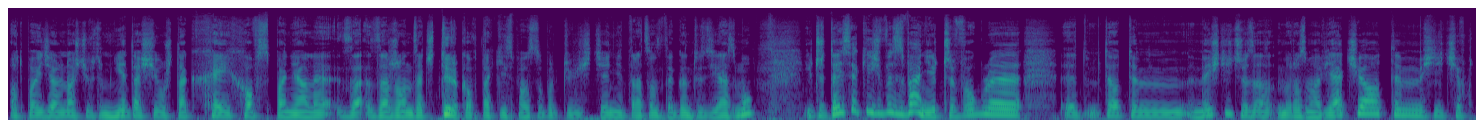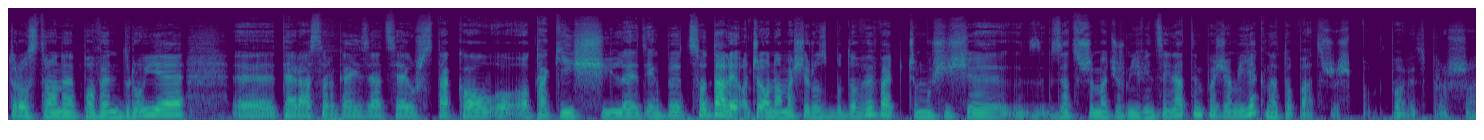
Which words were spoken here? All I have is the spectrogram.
odpowiedzialności, w którym nie da się już tak hej ho wspaniale za, zarządzać tylko w taki sposób oczywiście, nie tracąc tego entuzjazmu. I czy to jest jakieś wyzwanie? Czy w ogóle e, ty o tym myślisz? Czy rozmawiacie o tym? Myślicie, w którą stronę powędruje e, teraz organizacja już z taką, o, o takiej sile? Jakby co dalej? Czy ona ma się rozbudowywać? Czy musi się zatrzymać już mniej więcej na tym poziomie? Jak na to patrzysz? Po- Powiedz proszę.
